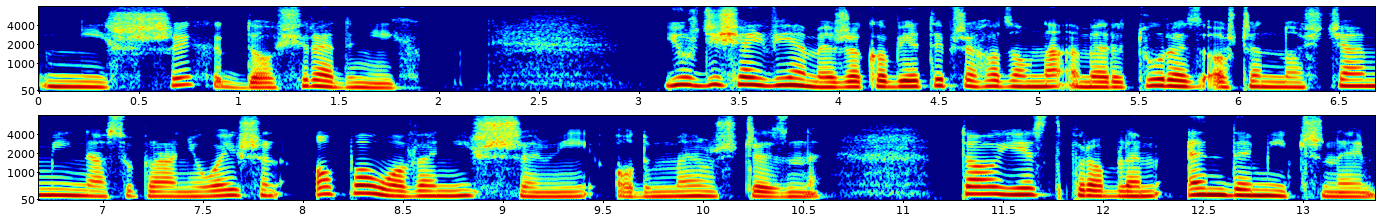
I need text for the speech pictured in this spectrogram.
niższych do średnich. Już dzisiaj wiemy, że kobiety przechodzą na emeryturę z oszczędnościami na superannuation o połowę niższymi od mężczyzn. To jest problem endemiczny.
